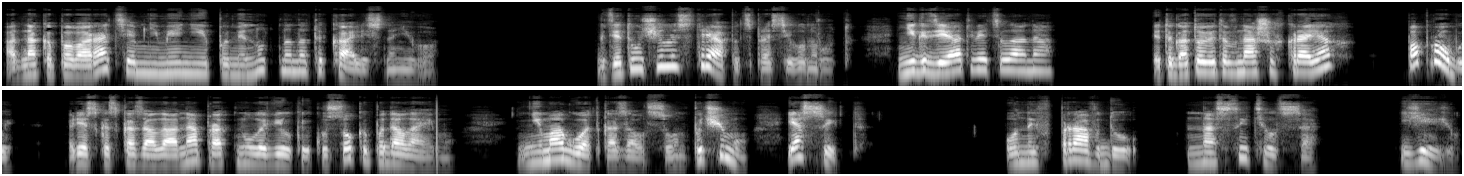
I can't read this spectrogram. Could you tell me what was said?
Однако повара, тем не менее, поминутно натыкались на него. «Где ты училась стряпать?» — спросил он Рут. «Нигде», — ответила она. «Это готовят в наших краях? Попробуй», — резко сказала она, проткнула вилкой кусок и подала ему. «Не могу», — отказался он. «Почему? Я сыт». Он и вправду насытился ею.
